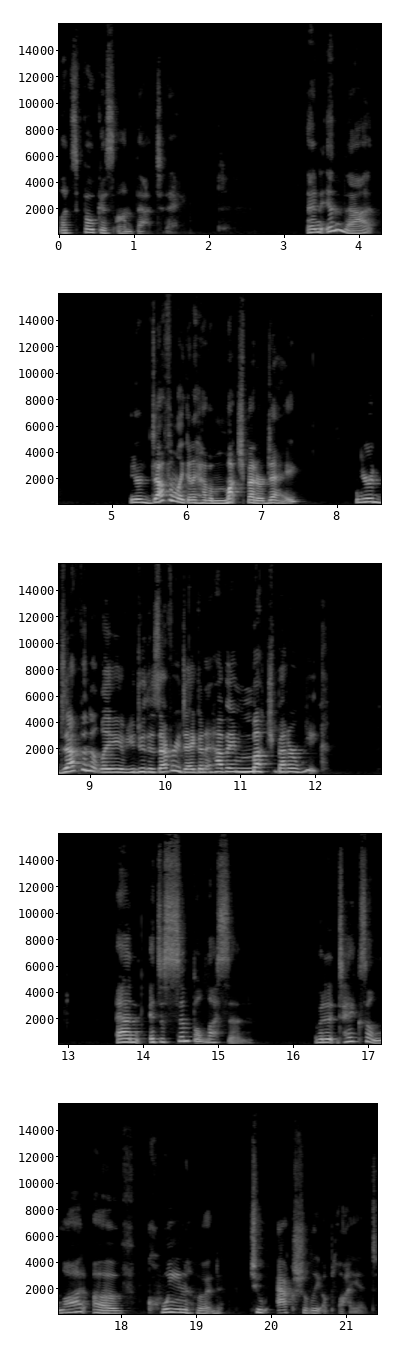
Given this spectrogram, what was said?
Let's focus on that today. And in that, you're definitely going to have a much better day. You're definitely, if you do this every day, going to have a much better week. And it's a simple lesson, but it takes a lot of queenhood to actually apply it.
